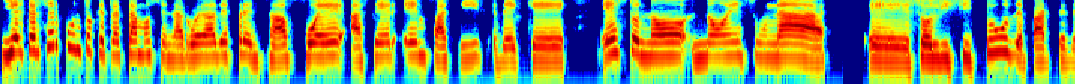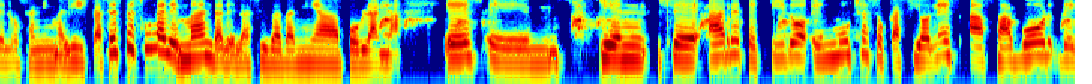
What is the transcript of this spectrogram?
Y el tercer punto que tratamos en la rueda de prensa fue hacer énfasis de que esto no, no es una eh, solicitud de parte de los animalistas. Esta es una demanda de la ciudadanía poblana. Es em, quien se ha repetido en muchas ocasiones a favor de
